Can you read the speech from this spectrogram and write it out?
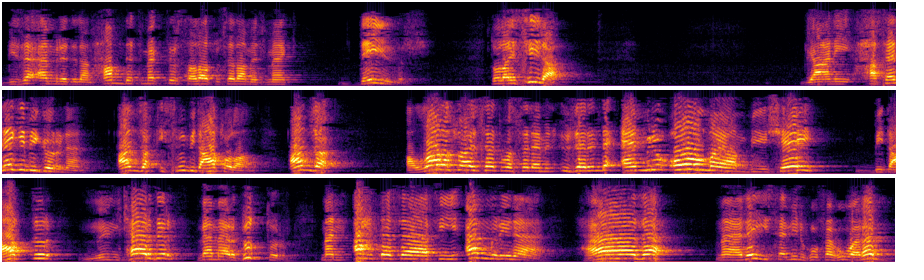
bize emredilen hamd etmektir, salatu selam etmek değildir. Dolayısıyla yani hasene gibi görünen ancak ismi bid'at olan ancak Allah Resulü Aleyhisselatü Vesselam'ın üzerinde emri olmayan bir şey bid'attır, münkerdir ve merduttur. Men ahdese fi emrina hâze ma leyse minhu fehuve redd.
